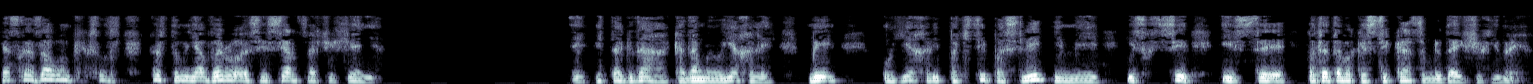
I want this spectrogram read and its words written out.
Я сказал вам, что, то, что у меня вырвалось из сердца ощущение. И, и тогда, когда мы уехали, мы уехали почти последними из, из э, вот этого костяка соблюдающих евреев.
